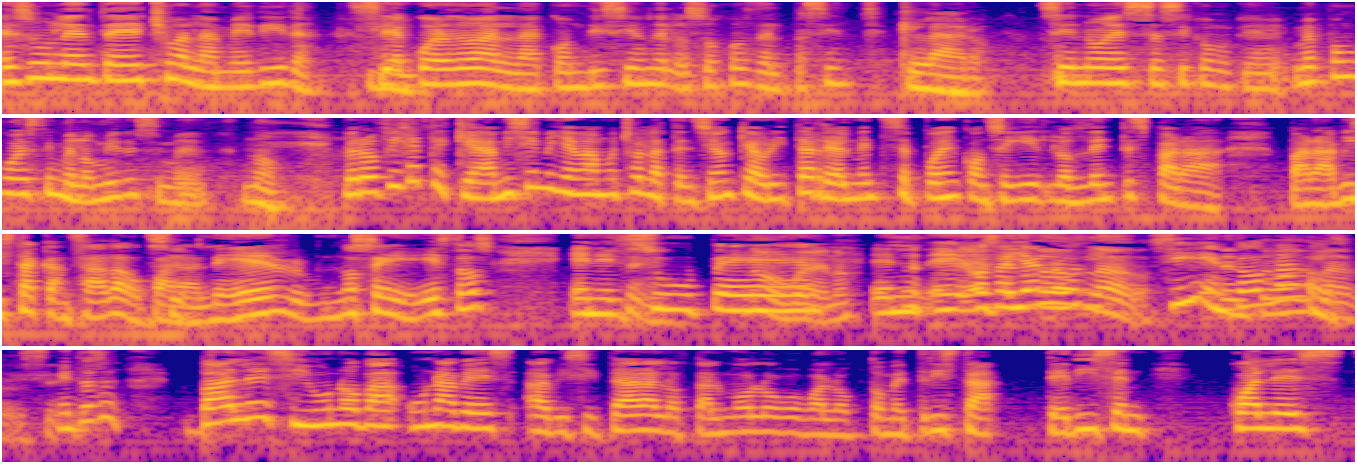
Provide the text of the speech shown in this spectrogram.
es un lente hecho a la medida, Sí. de acuerdo a la condición de los ojos del paciente. Claro. Si no es así como que me pongo este y me lo mides y me... No. Pero fíjate que a mí sí me llama mucho la atención que ahorita realmente se pueden conseguir los lentes para, para vista cansada o para Sí. leer, no sé, estos, en el Sí. súper, No, bueno. en- eh, o sea, En ya todos no- lados. Sí, en, En todos, todos lados. lados, sí. Entonces, vale si uno va una vez a visitar al oftalmólogo o al optometrista, te dicen cuál es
